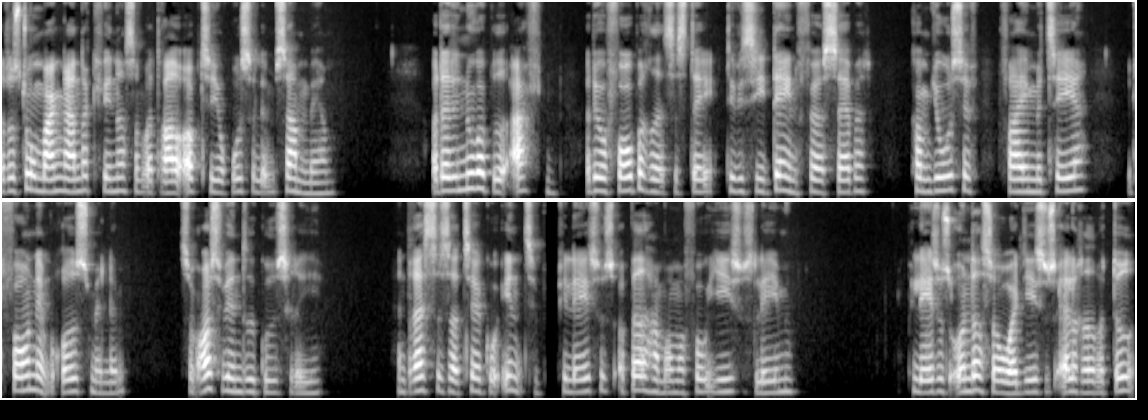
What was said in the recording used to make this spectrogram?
og der stod mange andre kvinder, som var draget op til Jerusalem sammen med ham. Og da det nu var blevet aften, og det var forberedelsesdag, det vil sige dagen før sabbat, kom Josef fra Arimathea, et fornemt rådsmedlem, som også ventede Guds rige. Han dristede sig til at gå ind til Pilatus og bad ham om at få Jesus læme. Pilatus undrede sig over, at Jesus allerede var død,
